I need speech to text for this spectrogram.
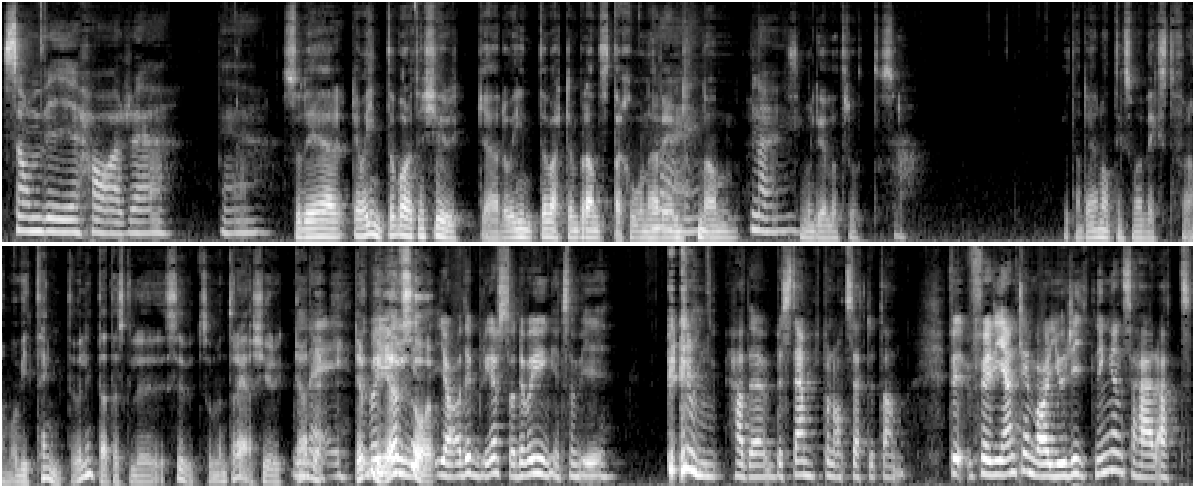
som vi har... Eh, eh, Så det, är, det har inte varit en kyrka, det har inte varit en brandstation här Nej. innan. nej. Som en del har trott och så. Utan det är någonting som har växt fram. Och vi tänkte väl inte att det skulle se ut som en träkyrka. nej. det det ju blev inget- så. Ja, det blev så. Det var ju inget som vi hade bestämt på något sätt. Utan, för, för egentligen var ju ritningen så här att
